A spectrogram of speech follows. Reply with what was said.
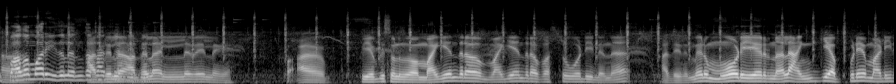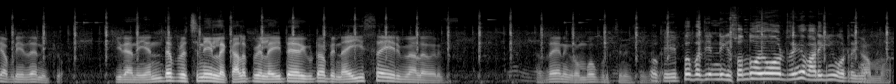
இப்போ அதை மாதிரி இதில் எந்த அதில் டிராக்டர் அதெல்லாம் இல்லவே இல்லைங்க. இப்ப, இப்ப எப்படி சொல்லுங்க மகேந்திரா மகேந்திரா ஃபஸ்ட்டு ஓட்டிட்டு இருந்தேன். அது இதுமாரி மோடு ஏறுனால அங்கேயே அப்படியே மாட்டிட்டு அப்படியே தான் நிற்கும் இது அந்த எந்த பிரச்சனையும் இல்லை. கலப்பை லைட்டாக இருக்கட்டும் அப்படி நைஸாக ஏறி மேலே வருது. அதுதான் எனக்கு ரொம்ப பிடிச்சிருந்துச்சு. ஓகே இப்போ பார்த்தீங்கன்னா நீங்கள் சொந்தமாகவும் ஓட்டுறீங்க வாடகையும் ஓட்டுறீங்க. ஆமாம்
